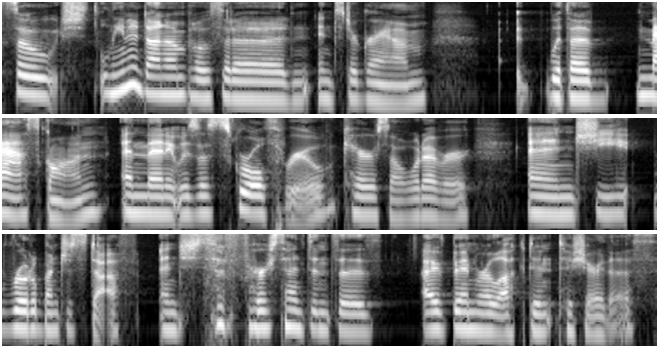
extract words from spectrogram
So sh- Lena Dunham posted an Instagram uh, with a mask on, and then it was a scroll through carousel, whatever. And she wrote a bunch of stuff, and she, the first sentence is, "I've been reluctant to share this."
